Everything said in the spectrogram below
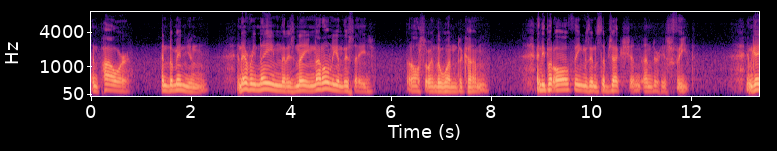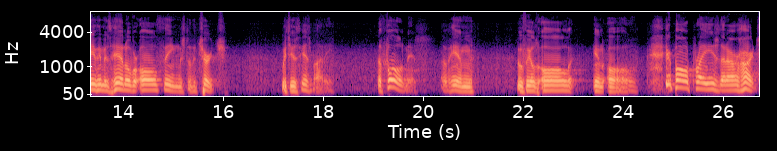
and power and dominion and every name that is named, not only in this age, but also in the one to come. And he put all things in subjection under his feet and gave him his head over all things to the church which is his body, the fullness of him who fills all in all. Here, Paul prays that our hearts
